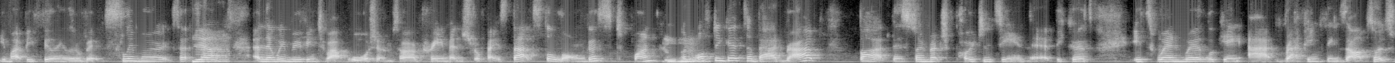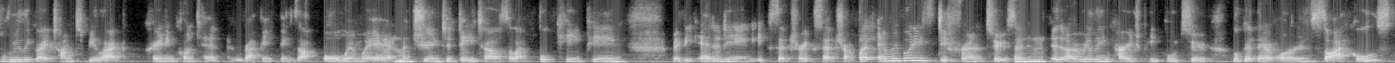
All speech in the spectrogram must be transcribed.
you might be feeling a little bit slimmer, etc. Yeah. And then we move into our autumn, so our premenstrual phase. That's the longest one. Mm-hmm. It often gets a bad rap but there's so much potency in there because it's when we're looking at wrapping things up. So it's really great time to be like, creating content and wrapping things up, or when we're mm-hmm. attuned to detail, so like bookkeeping, maybe editing, etc., etc. But everybody's different too. So mm-hmm. it, I really encourage people to look at their own cycles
